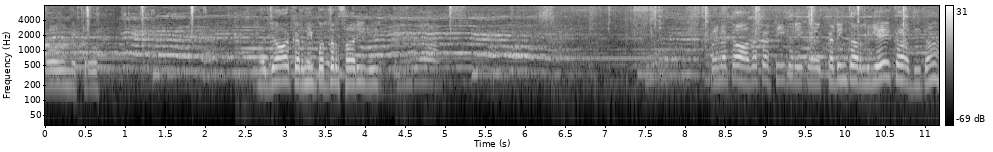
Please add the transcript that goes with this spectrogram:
ਲਓ ਮਿੱਤਰੋ। ਅਜਾ ਕਰਨੀ ਪੱਧਰ ਸਾਰੀ ਬਈ। ਪਹਿਲਾਂ ਘਾਹ ਦਾ ਕੱਟੀ ਕਰੇ ਕਟਿੰਗ ਕਰ ਲਈਏ ਘਾਹ ਦੀ ਤਾਂ।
